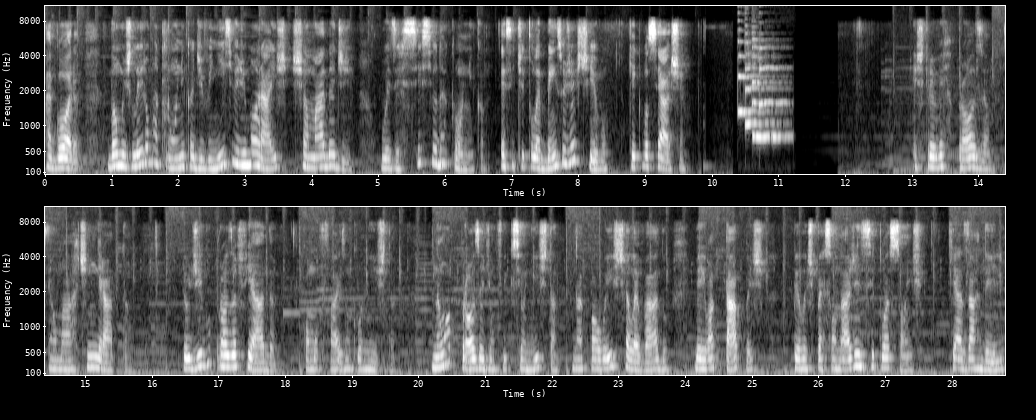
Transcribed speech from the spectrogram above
Agora, vamos ler uma crônica de Vinícius de Moraes chamada de O Exercício da Crônica. Esse título é bem sugestivo. O que, que você acha? Escrever prosa é uma arte ingrata. Eu digo prosa fiada, como faz um cronista não a prosa de um ficcionista, na qual este é levado meio a tapas pelas personagens e situações que azar dele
